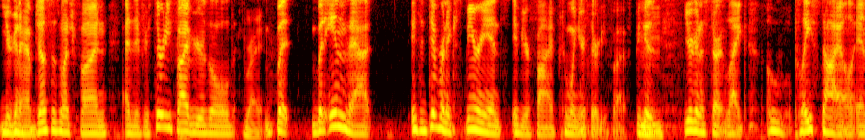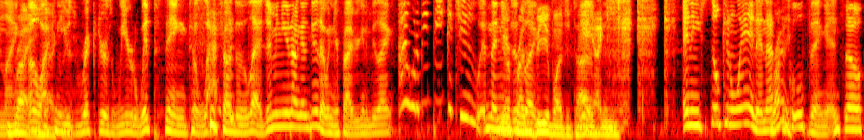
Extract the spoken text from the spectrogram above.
you're gonna have just as much fun as if you're 35 years old. Right. But but in that, it's a different experience if you're five to when you're 35 because you're gonna start like oh play style and like Mm. Right, oh I can use Richter's weird whip thing to latch onto the ledge. I mean you're not gonna do that when you're five. You're gonna be like I want to be Pikachu, and then You're you're, just press like B a bunch of times. you're like, and, and you still can win, and that's the cool thing. And so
